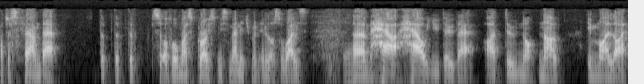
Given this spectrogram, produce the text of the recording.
I just found that the, the, the sort of almost gross mismanagement in lots of ways. Yeah. Um, how how you do that, I do not know in my life.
